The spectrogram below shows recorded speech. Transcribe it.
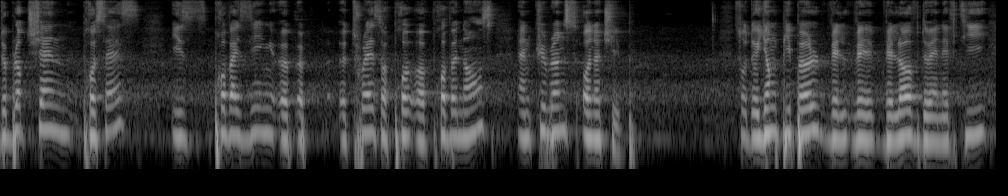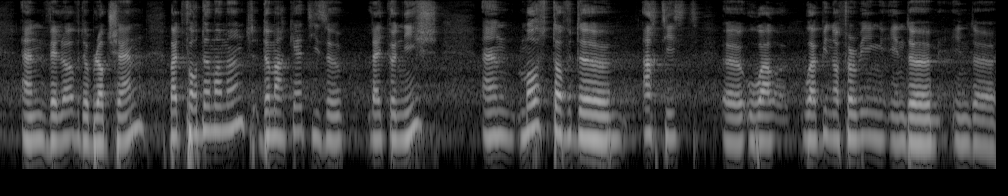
The blockchain process is providing a, a, a trace of, pro, of provenance and current ownership. So the young people, they, they, they love the NFT and they love the blockchain. But for the moment, the market is a, like a niche, and most of the artists uh, who, are, who have been offering in the, in the,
